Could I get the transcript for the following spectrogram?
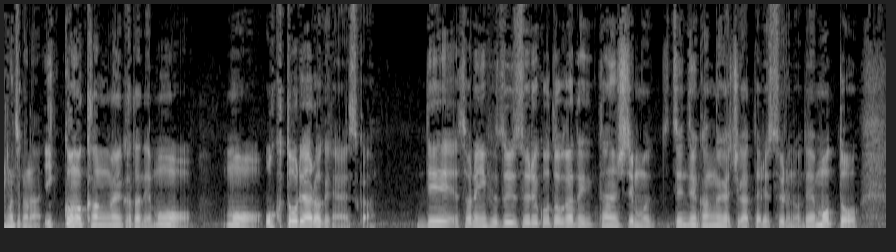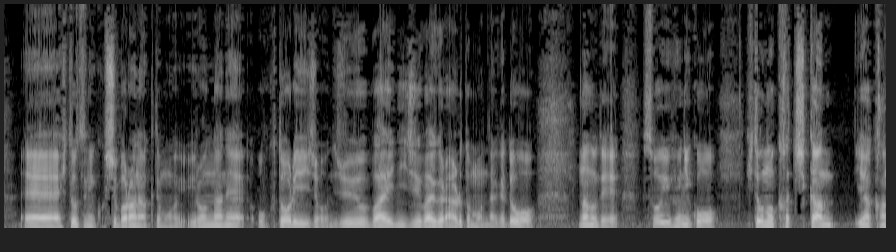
なんつうかな、一個の考え方でも、もう億通りあるわけじゃないですか。で、それに付随することがに関しても全然考えが違ったりするので、もっと、えー一つに絞らなくてもいろんなね、億通り以上、10倍、20倍ぐらいあると思うんだけど、なので、そういうふうにこう、人の価値観や考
